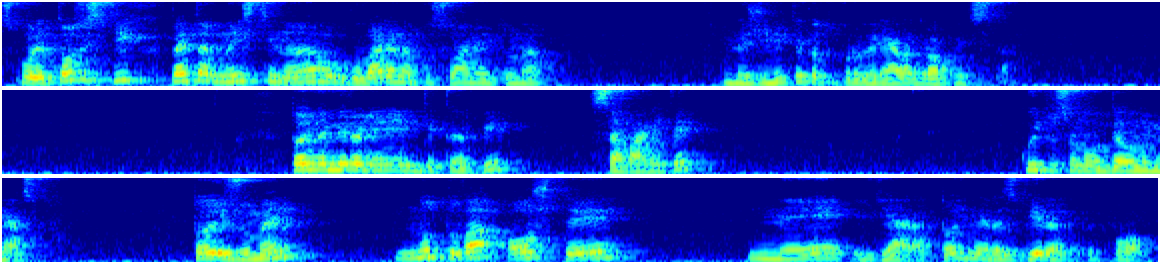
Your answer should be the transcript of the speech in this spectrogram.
Според този стих, Петър наистина отговаря на посланието на, на жените, като проверява гробницата. Той намира ленените кърпи, саваните, които са на отделно място. Той е изумен, но това още не е вяра. Той не разбира какво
